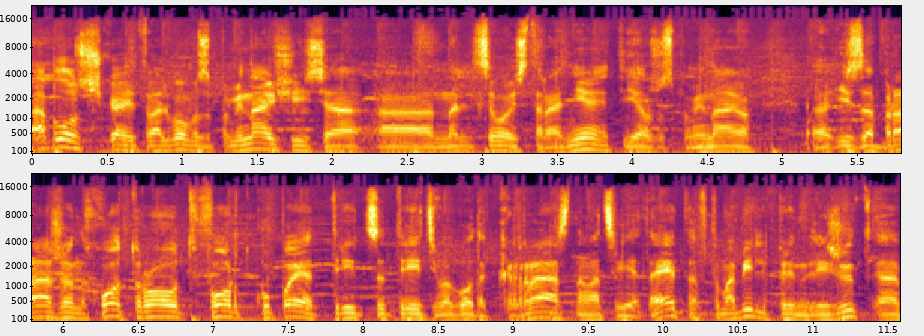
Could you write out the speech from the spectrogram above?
Обложечка этого альбома запоминающаяся э, на лицевой стороне. Это я уже вспоминаю. э, изображен Hot Road Ford Coupe 33 года красного цвета. Этот автомобиль принадлежит э,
